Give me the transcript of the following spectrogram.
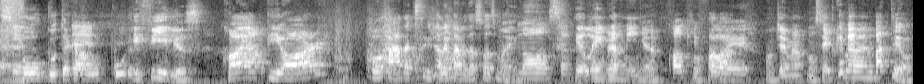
latina. fogo, tem aquela É. loucura. E filhos, qual é a pior porrada que vocês já levaram das suas mães? Nossa, Eu lembro a minha. qual que Vou falar. foi? Um dia minha, não sei porque minha mãe me bateu.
